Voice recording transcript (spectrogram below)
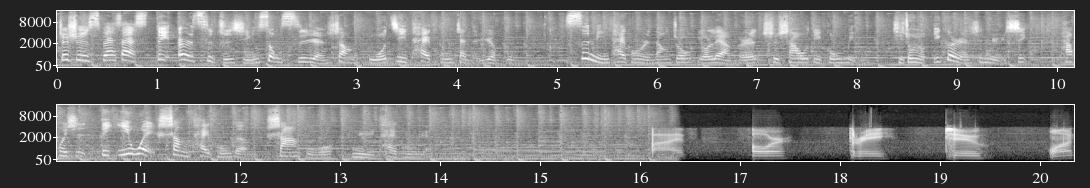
这是 SpaceX 第二次执行送私人上国际太空站的任务。四名太空人当中有两个人是沙乌地公民，其中有一个人是女性，她会是第一位上太空的沙国女太空人。Five, four, three, two, one.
